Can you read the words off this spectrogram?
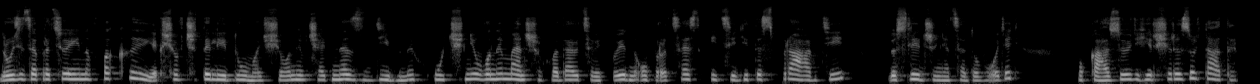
Друзі, це працює і навпаки. Якщо вчителі думають, що вони вчать нездібних учнів, вони менше вкладаються відповідно у процес, і ці діти справді дослідження це доводять, показують гірші результати.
